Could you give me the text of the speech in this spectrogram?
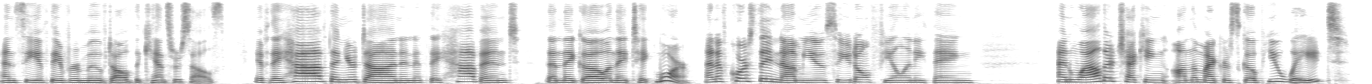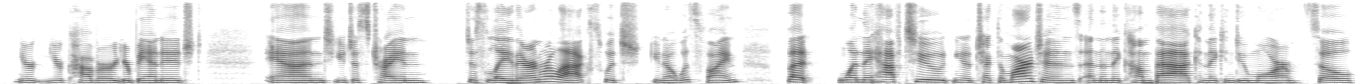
and see if they've removed all of the cancer cells. If they have, then you're done, and if they haven't, then they go and they take more. And of course, they numb you so you don't feel anything. And while they're checking on the microscope, you wait you're you're covered, you're bandaged, and you just try and just lay there and relax, which, you know, was fine. But when they have to, you know, check the margins and then they come back and they can do more. So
